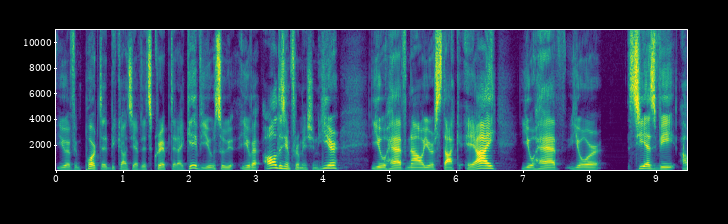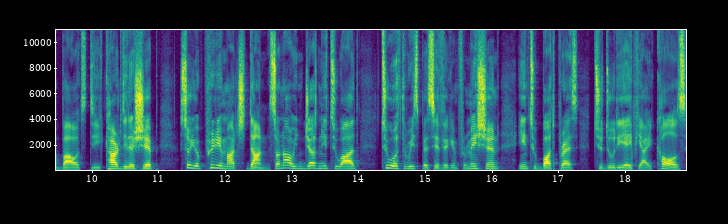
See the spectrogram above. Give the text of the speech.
you have imported because you have the script that I gave you. So you, you have all this information here. You have now your Stack AI. You have your CSV about the car dealership. So you're pretty much done. So now you just need to add two or three specific information into BotPress to do the API calls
